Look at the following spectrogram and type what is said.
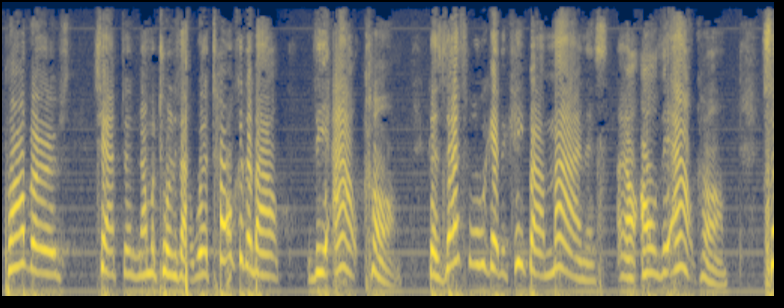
Proverbs chapter number 25. We're talking about the outcome because that's what we got to keep our minds uh, on the outcome. So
